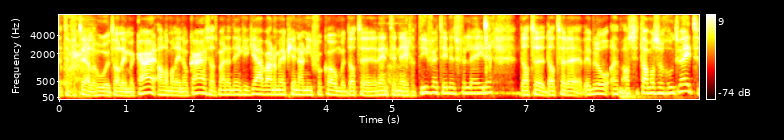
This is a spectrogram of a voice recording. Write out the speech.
te vertellen hoe het al in elkaar, allemaal in elkaar zat. Maar dan denk ik, ja, waarom heb je nou niet voorkomen dat de rente negatief werd in het verleden? Dat, eh, dat er, eh, ik bedoel, als je het allemaal zo goed weet,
